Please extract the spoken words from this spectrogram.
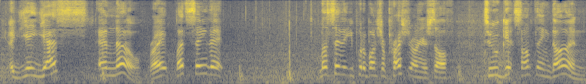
Y- yes and no right? Let's say that let's say that you put a bunch of pressure on yourself to get something done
